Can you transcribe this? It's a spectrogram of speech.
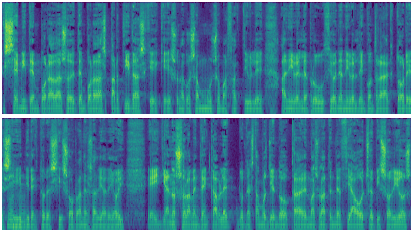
semitemporadas o de temporadas partidas, que, es una cosa mucho más factible a nivel de producción y a nivel de encontrar actores y directores y showrunners a día de hoy. Eh, ya no solamente en cable, donde estamos yendo cada vez más una tendencia a ocho episodios,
